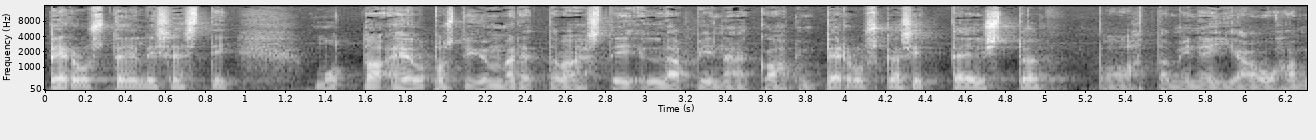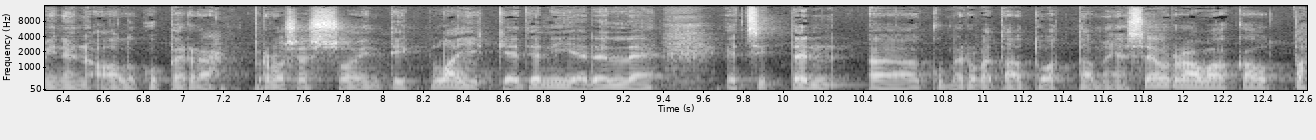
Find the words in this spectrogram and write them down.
perusteellisesti, mutta helposti ymmärrettävästi läpi nämä kahvin peruskäsitteistö, paahtaminen, jauhaminen, alkuperä, prosessointi, lajikkeet ja niin edelleen. Et sitten kun me ruvetaan tuottaa meidän seuraavaa kautta,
